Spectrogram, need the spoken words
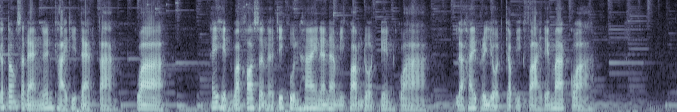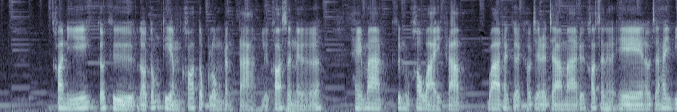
ก็ต้องแสดงเงื่อนไขที่แตกต่างว่า ให้เห็นว่าข้อเสนอที่คุณให้นั้นมีความโดดเด่นกว่า และให้ประโยชน์กับอีกฝ่ายได้มากกว่า ข้อนี้ก็คือเราต้องเตรียมข้อตกลงต่างๆ หรือข้อเสนอ ให้มากขึ้นเข้าไว้ครับ ว่าถ้าเกิดเขาเจรจามาด้วยข้อเสนอ A เราจะให้ B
